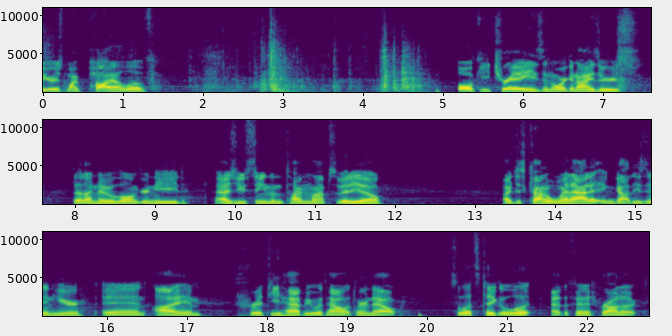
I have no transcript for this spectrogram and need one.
Here's my pile of bulky trays and organizers that I no longer need. As you've seen in the time-lapse video, I just kind of went at it and got these in here and I am pretty happy with how it turned out. So let's take a look at the finished product.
